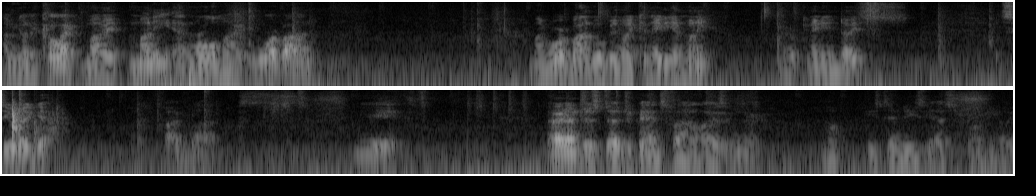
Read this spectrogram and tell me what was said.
I'm going to collect my money and roll my war bond. My war bond will be my Canadian money, or Canadian dice. Let's see what I get. Five bucks. Yeah. Alright, I'm just, uh, Japan's finalizing there. No, East Indies, yes. Borneo,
